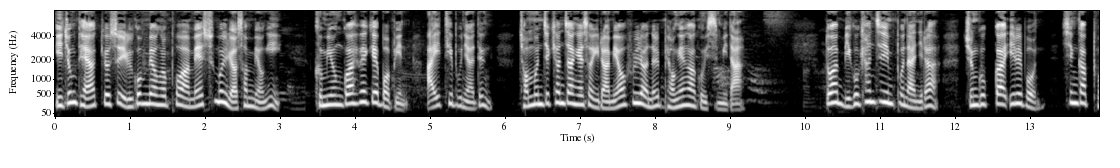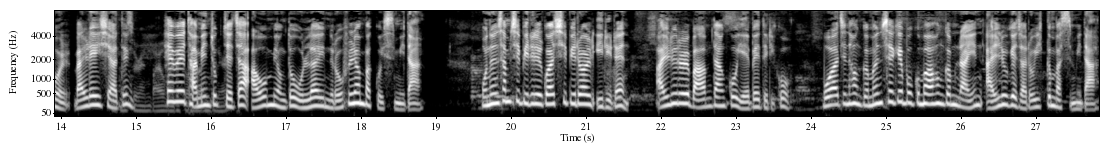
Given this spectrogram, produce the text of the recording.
이 중 대학 교수 7명을 포함해 26명이 금융과 회계법인, IT 분야 등 전문직 현장에서 일하며 훈련을 병행하고 있습니다. 또한 미국 현지인뿐 아니라 중국과 일본, 싱가폴, 말레이시아 등 해외 다민족 제자 9명도 온라인으로 훈련받고 있습니다. 오는 31일과 11월 1일엔 RU를 마음 담고 예배드리고 모아진 헌금은 세계복음화 헌금 라인 RU 계좌로 입금받습니다.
